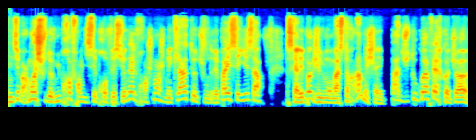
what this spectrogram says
me dit, bah, moi, je suis devenu prof en lycée professionnel, franchement, je m'éclate, tu voudrais pas essayer ça? Parce qu'à l'époque, j'ai eu mon master 1, mais je savais pas du tout quoi faire, tu vois.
